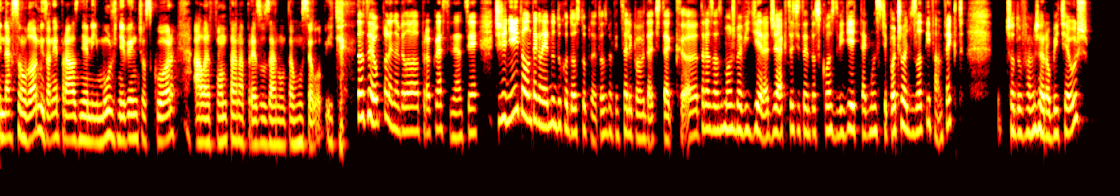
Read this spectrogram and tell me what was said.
Inak som veľmi zanepráznený muž, neviem čo skôr, ale Fontána pre Zuzanu to muselo byť. Toto je úplne nový level prokrastinácie. Čiže nie je to len tak jednoducho dostupné, to sme tým chceli povedať. Tak uh, teraz vás môžeme vydierať, že ak chcete tento skvost vidieť, tak musíte počúvať vzletý fanfakt, čo dúfam, že robíte už.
